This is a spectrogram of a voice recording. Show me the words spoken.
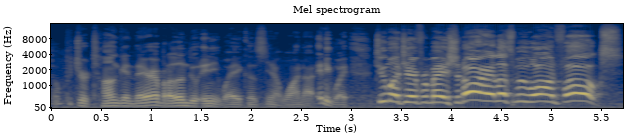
Don't put your tongue in there, but I didn't do it anyway because you know why not? Anyway, too much information. All right, let's move on, folks.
